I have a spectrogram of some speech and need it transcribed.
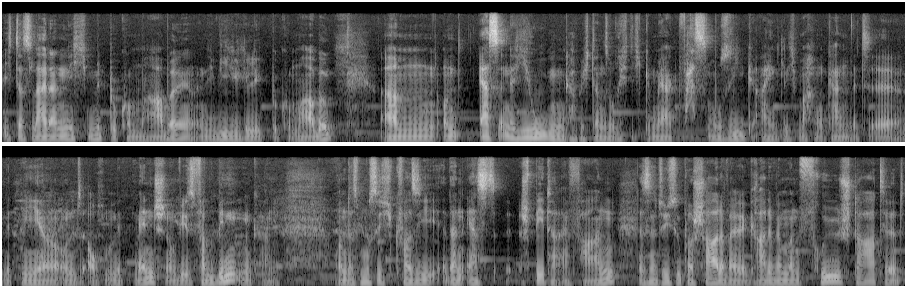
ich das leider nicht mitbekommen habe, in die Wiege gelegt bekommen habe. Ähm, und erst in der Jugend habe ich dann so richtig gemerkt, was Musik eigentlich machen kann mit, äh, mit mir und auch mit Menschen und wie es verbinden kann. Und das muss ich quasi dann erst später erfahren. Das ist natürlich super schade, weil gerade wenn man früh startet,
